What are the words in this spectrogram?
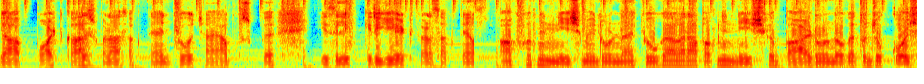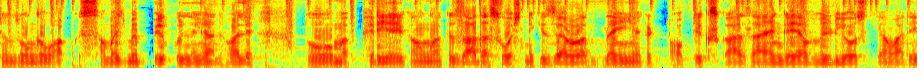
या पॉडकास्ट बना सकते हैं, जो चाहे आप उस पर ईजिली क्रिएट कर सकते हैं। आपको अपने नीच में ही ढूंढना है, क्योंकि अगर आप अपने नीच के बाहर ढूंढोगे तो जो क्वेश्चंस होंगे वो आपके समझ में बिल्कुल नहीं आने वाले। तो मैं फिर यही कहूँगा कि ज़्यादा सोचने की ज़रूरत नहीं है कि टॉपिक्स कहाँ से आएँगे या वीडियोस की हमारी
